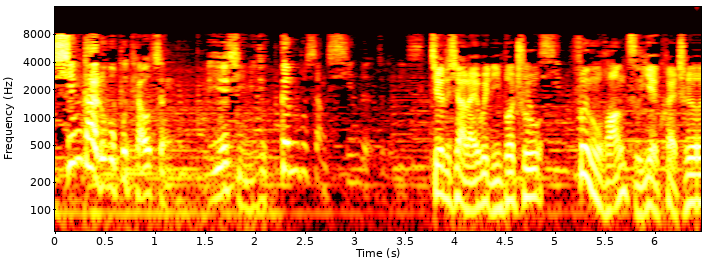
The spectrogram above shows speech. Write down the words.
心态如果不调整。也许你就跟不上新的这个历史。接着下来为您播出《凤凰紫夜快车》。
